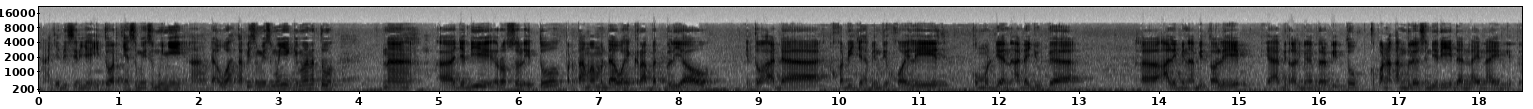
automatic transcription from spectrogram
Nah, jadi Siriah itu artinya sembunyi-sembunyi. Nah, dakwah tapi sembunyi-sembunyi gimana tuh? Nah, eh, jadi Rasul itu pertama mendakwahi kerabat beliau itu ada Khadijah binti Khuwailid, kemudian ada juga eh, Ali bin Abi Thalib, ya Ali bin Abi Thalib itu keponakan beliau sendiri dan lain-lain gitu.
